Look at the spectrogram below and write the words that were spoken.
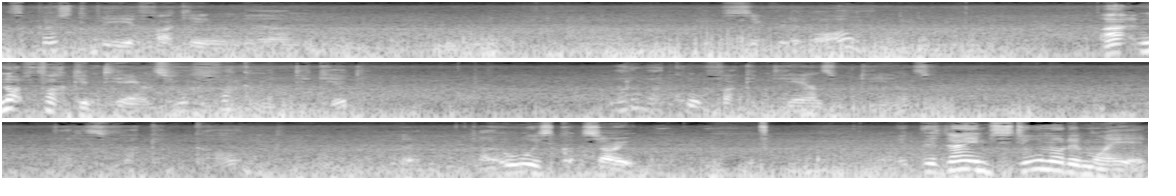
It's supposed to be a fucking um, of all. Uh, not fucking Townsville. Fuck, I'm a dickhead. What do I call fucking Townsville? Townsville. That is fucking I always call, sorry. The name's still not in my head.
